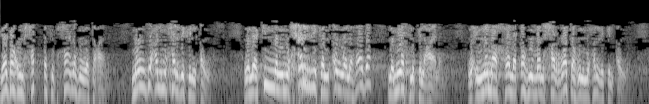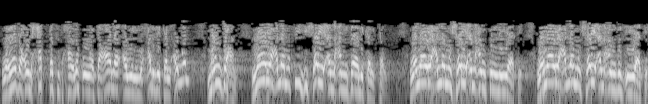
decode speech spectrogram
يضع الحق سبحانه وتعالى موضع المحرك الأول ولكن المحرك الأول هذا لم يخلق العالم وإنما خلقه من حركه المحرك الأول. ويضع الحق سبحانه وتعالى أو المحرك الأول موضعا لا يعلم فيه شيئا عن ذلك الكون. ولا يعلم شيئا عن كلياته ولا يعلم شيئا عن جزئياته.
